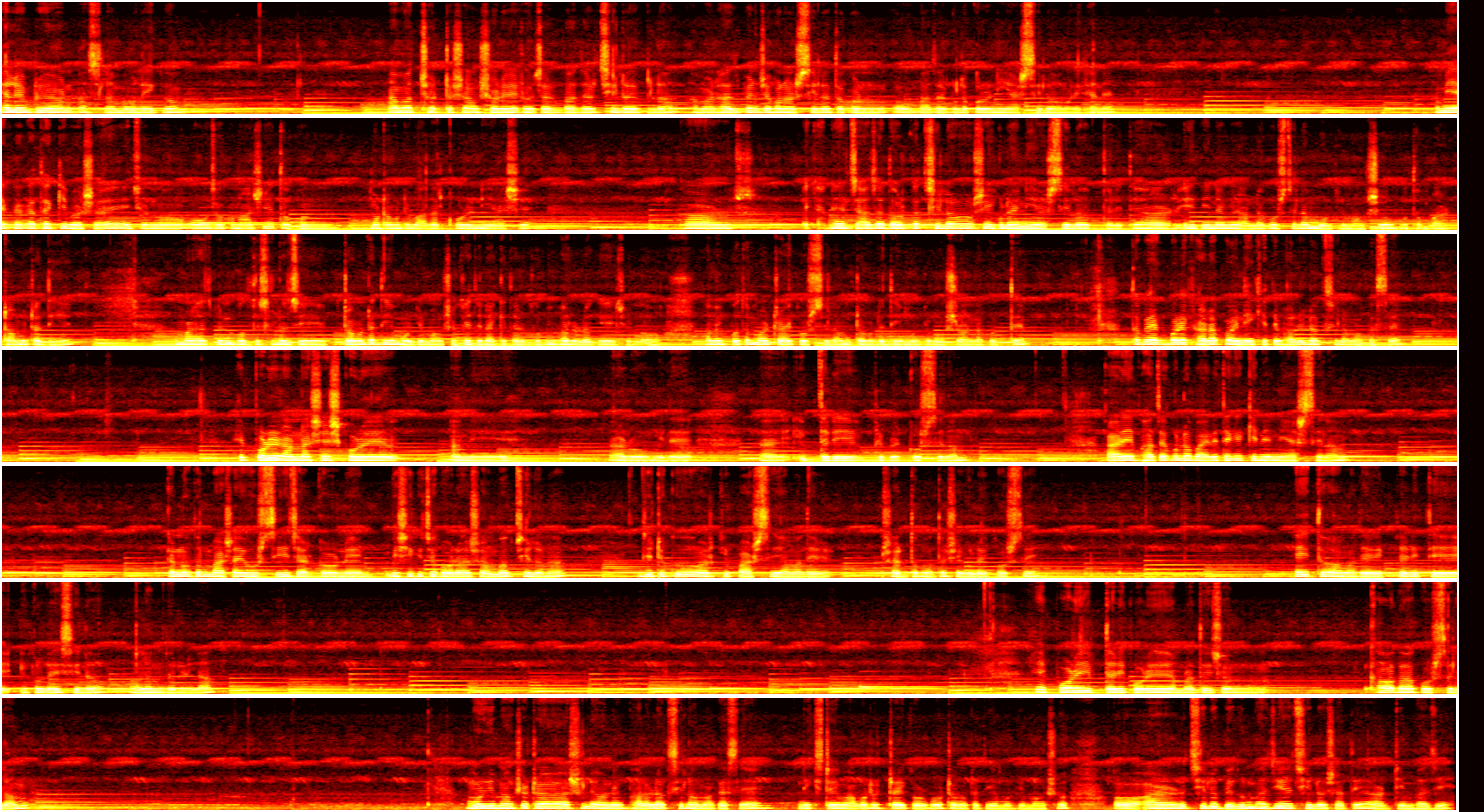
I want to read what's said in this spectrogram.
Hello everyone, আসসালামু আলাইকুম। আমার ছোট্ট সংসারে রোজার বাজার ছিল এগুলো। আমার হাজব্যান্ড যখন আসছিল, তখন ও বাজারগুলো করে নিয়ে আসছিল আমার এখানে। আমি একা একা থাকি বাসায়, এই জন্য ও যখন আসে তখন মোটামুটি বাজার করে নিয়ে আসে। আর এখানে যা যা দরকার ছিল সেগুলোই নিয়ে আসছিল ইফতারিতে। আর এই দিন আমি রান্না করছিলাম মুরগির মাংস প্রথমবার টমেটো দিয়ে। আমার হাজব্যান্ড বলতেছিল যে, টমেটো দিয়ে মুরগির মাংস খেতে নাকি তার খুবই ভালো লাগে, এই জন্য আমি প্রথমবার ট্রাই করছিলাম টমেটো দিয়ে মুরগির মাংস রান্না করতে। তবে একবারে খারাপ হয়নি, খেতে ভালো লাগছিল আমার কাছে। এরপরে রান্না শেষ করে আমি আরও মিলে ইফতারি প্রিপেয়ার করছিলাম। আর এই ভাজাগুলো বাইরে থেকে কিনে নিয়ে আসছিলাম। একটা নতুন বাসায় উঠছি, যার কারণে বেশি কিছু করা সম্ভব ছিল না। যেটুকু আর কি পারছি আমাদের সাধ্য মতো সেগুলোই করছি। এই তো আমাদের ইফতারিতে এগুলোই ছিল, আলহামদুলিল্লাহ। এরপরে ইফতারি করে আমরা দুইজন খাওয়া দাওয়া করছিলাম। মুরগির মাংসটা আসলে অনেক ভালো লাগছিল আমার কাছে। নেক্সট টাইম আবারও ট্রাই করব টমেটো দিয়ে মুরগির মাংস। আর ছিল বেগুন ভাজিও ছিল সাথে, আর ডিম ভাজি।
